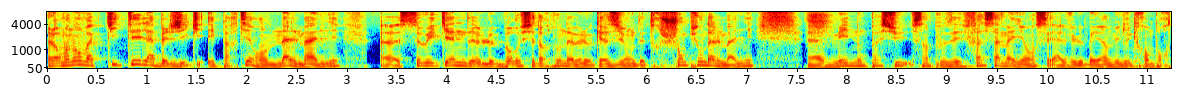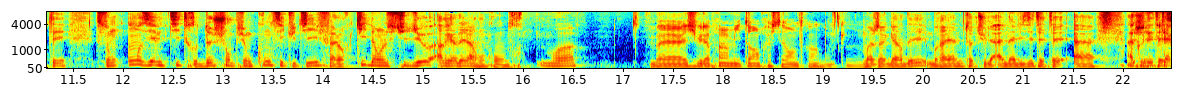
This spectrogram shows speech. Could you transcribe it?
Alors maintenant, on va quitter la Belgique et partir en Allemagne. Euh, ce week-end, le Borussia Dortmund avait l'occasion d'être champion d'Allemagne, euh, mais ils n'ont pas su s'imposer face à Mayence et a vu le Bayern Munich remporter son 11e titre de champion consécutif. Alors, qui dans le studio a regardé la rencontre? Moi, Bah, j'ai vu la première mi-temps, après j'étais dans le train. Donc, euh, Moi, j'ai regardé. Brian, toi, tu l'as analysé, t'étais à, à côté de J'étais sur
